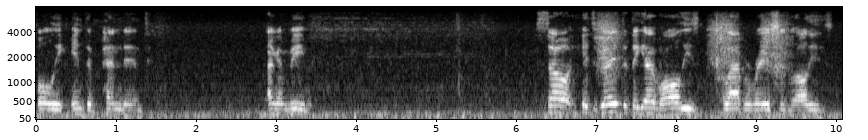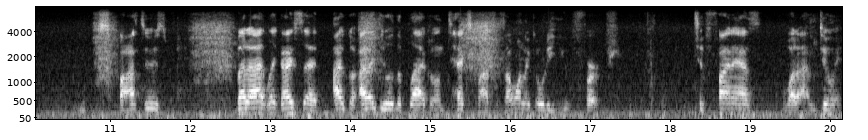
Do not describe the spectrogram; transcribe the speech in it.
fully independent I can be. So it's great that they have all these collaborations with all these sponsors. But I, like I said, I go, I like to go to the black-owned tech sponsors. I want to go to you first to finance what I'm doing.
